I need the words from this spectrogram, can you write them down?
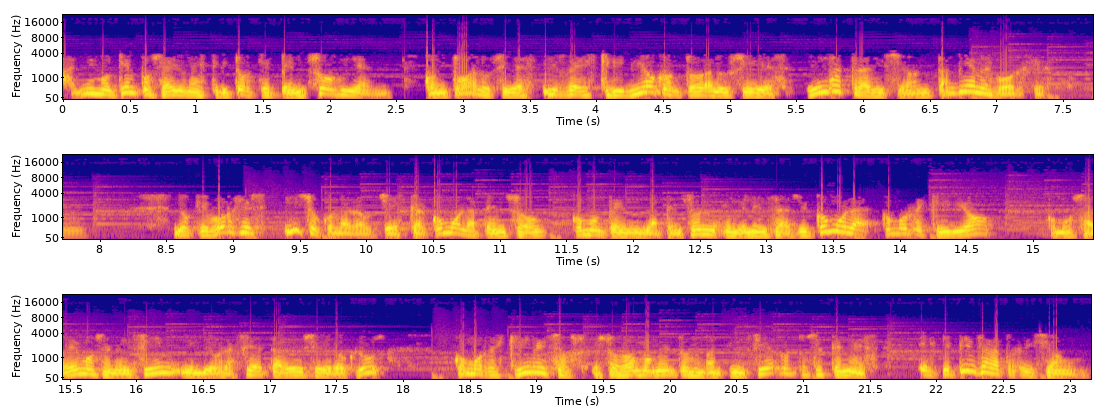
Al mismo tiempo, si hay un escritor que pensó bien, con toda lucidez, y reescribió con toda lucidez la tradición, también es Borges. Lo que Borges hizo con la gauchesca, cómo la pensó, cómo la pensó en el ensayo y cómo, la, cómo reescribió, como sabemos en el fin y en biografía de Tadeo Isidro Cruz, cómo reescribe esos, esos dos momentos de Martín Fierro. Entonces tenés el que piensa la tradición,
